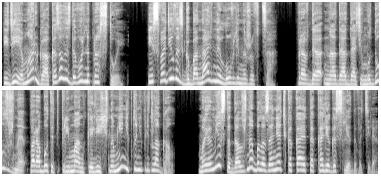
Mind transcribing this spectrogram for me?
Идея Марга оказалась довольно простой и сводилась к банальной ловле на живца. Правда, надо отдать ему должное, поработать приманкой лично мне никто не предлагал. Мое место должна была занять какая-то коллега-следователя.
